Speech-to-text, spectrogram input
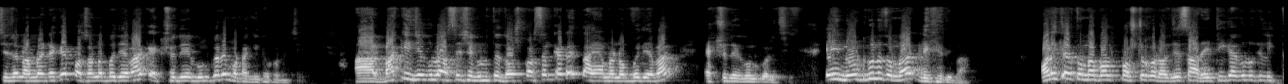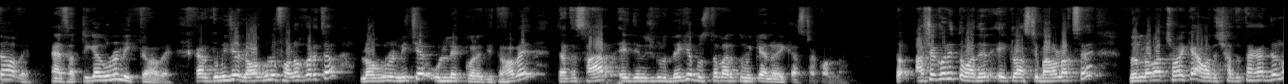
সেজন্য আমরা এটাকে পঁচানব্বই দিয়ে ভাগ, একশো দিয়ে গুণ করে মোটাঙ্কিত করেছি। আর বাকি যেগুলো আছে সেগুলোতে দশ পার্সেন্ট কাটে, তাই আমরা নব্বই দিয়ে ভাগ, একশো দিয়ে গুণ করেছি। এই নোটগুলো তোমরা লিখে দিবা। অনেকে তোমরা বল প্রশ্ন করো যে, স্যার, এই টিকাগুলো কি লিখতে হবে? হ্যাঁ স্যার, টিকাগুলো লিখতে হবে। কারণ তুমি যে লগুলো ফলো করেছ লগুলো নিচে উল্লেখ করে দিতে হবে, যাতে স্যার এই জিনিসগুলো দেখে বুঝতে পারে তুমি কেন এই কাজটা করল। তো আশা করি তোমাদের এই ক্লাসটি ভালো লাগছে। ধন্যবাদ সবাইকে আমাদের সাথে থাকার জন্য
